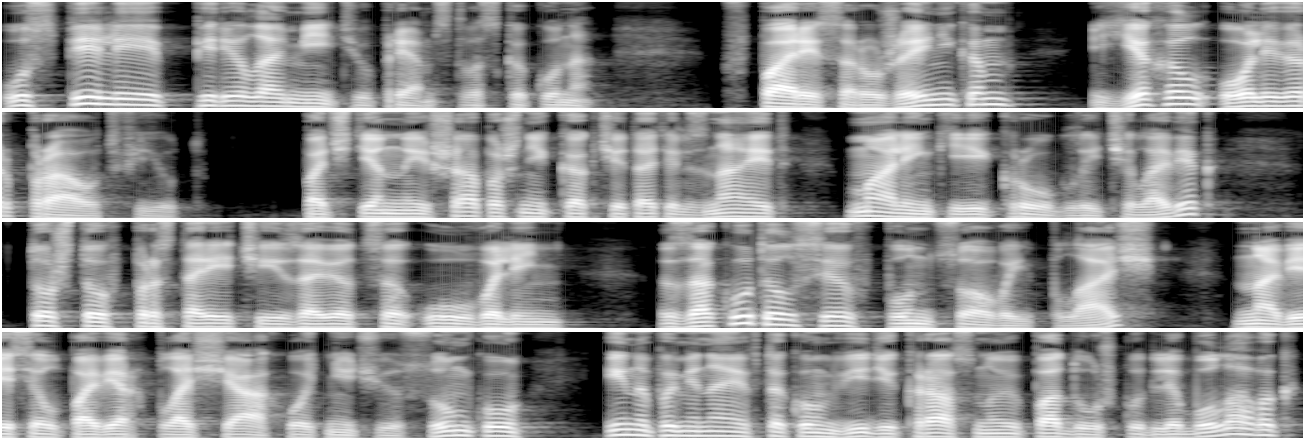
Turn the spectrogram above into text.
успели переломить упрямство скакуна. В паре с оружейником ехал Оливер Праудфьюд. Почтенный шапошник, как читатель знает, маленький и круглый человек, то, что в просторечии зовется уволень, закутался в пунцовый плащ, навесил поверх плаща охотничью сумку и, напоминая в таком виде красную подушку для булавок,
